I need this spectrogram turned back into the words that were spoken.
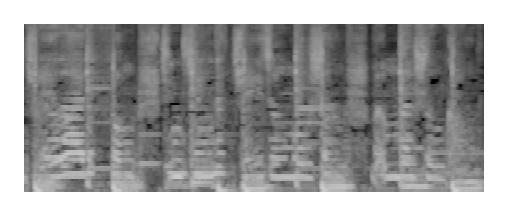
吹来的风，轻轻地吹着梦想慢慢升空。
